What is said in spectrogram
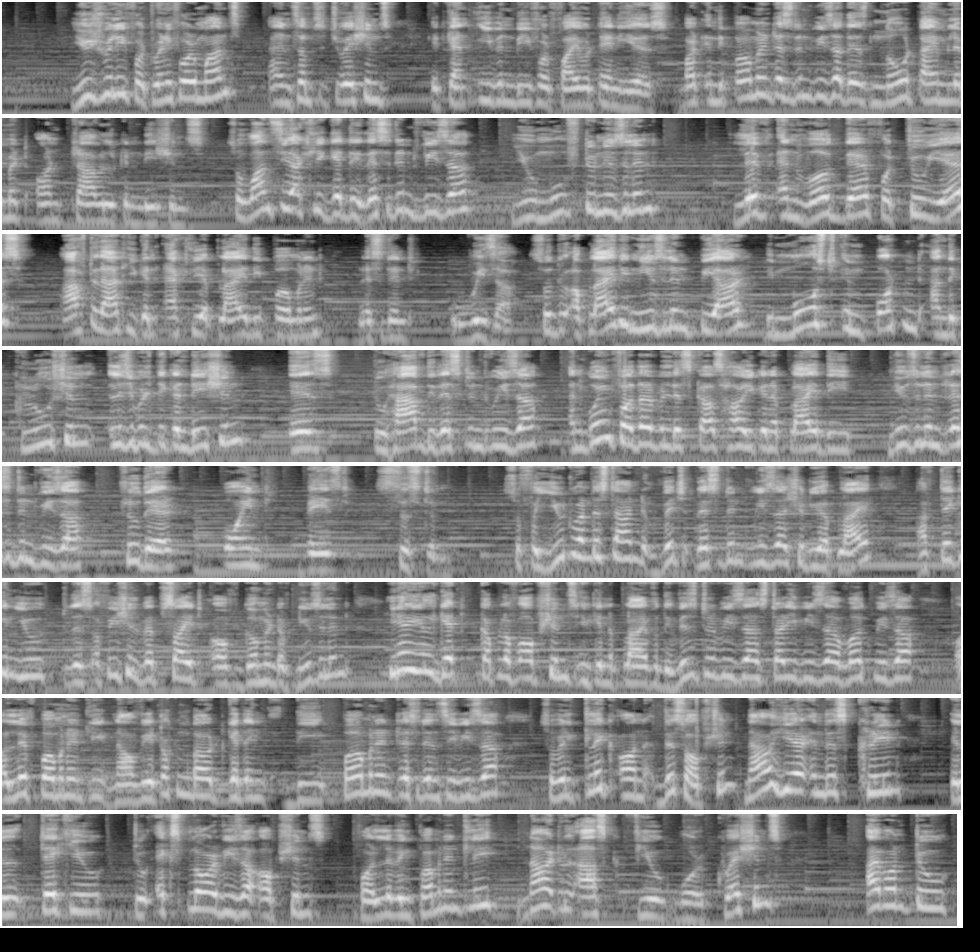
usually for 24 months and in some situations it can even be for 5 or 10 years. But in the permanent resident visa, there's no time limit on travel conditions. So once you actually get the resident visa, you move to New Zealand, live and work there for 2 years. After that, you can actually apply the permanent resident visa. So to apply the New Zealand PR, the most important and the crucial eligibility condition is to have the resident visa and going further we'll discuss how you can apply the New Zealand resident visa through their point based system. So for you to understand which resident visa should you apply, I've taken you to this official website of Government of New Zealand. Here you'll get a couple of options. You can apply for the visitor visa, study visa, work visa or live permanently. Now we're talking about getting the permanent residency visa. So we'll click on this option. Now here in this screen, it'll take you to explore visa options for living permanently. Now it will ask few more questions. I want to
